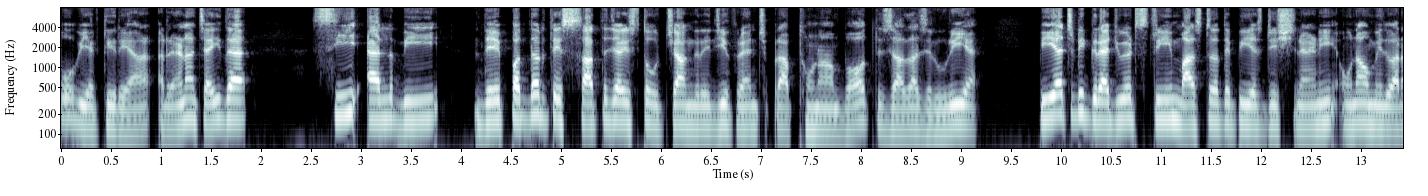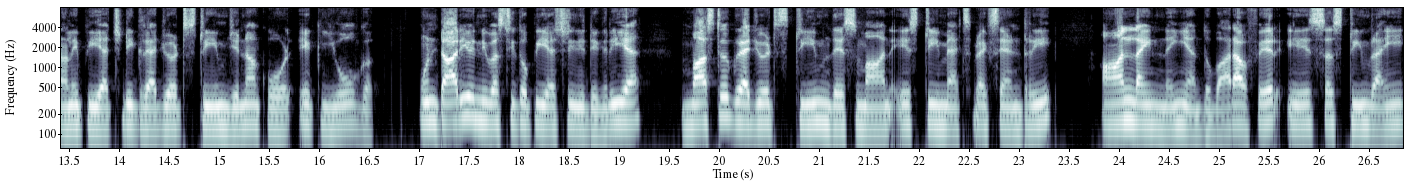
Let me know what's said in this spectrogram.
ਉਹ ਵਿਅਕਤੀ ਰਿਹਾ ਰਹਿਣਾ ਚਾਹੀਦਾ ਹੈ। CLB ਦੇ ਪੱਧਰ ਤੇ 7 ਜਾਂ ਇਸ ਤੋਂ ਉੱਚਾ ਅੰਗਰੇਜ਼ੀ ਫ੍ਰੈਂਚ ਪ੍ਰਾਪਤ ਹੋਣਾ ਬਹੁਤ ਜ਼ਿਆਦਾ ਜ਼ਰੂਰੀ ਹੈ। PhD ਗ੍ਰੈਜੂਏਟ ਸਟਰੀਮ ਮਾਸਟਰ ਅਤੇ PhD ਸ਼੍ਰੇਣੀ, ਉਹਨਾਂ ਉਮੀਦਵਾਰਾਂ ਲਈ PhD ਗ੍ਰੈਜੂਏਟ ਸਟਰੀਮ ਜਿਨ੍ਹਾਂ ਕੋਲ ਇੱਕ ਯੋਗ ਓਨਟਾਰੀਓ ਯੂਨੀਵਰਸਿਟੀ ਤੋਂ PhD ਦੀ ਡਿਗਰੀ ਹੈ। ਮਾਸਟਰ ਗ੍ਰੈਜੂਏਟ ਸਟਰੀਮ ਦੇ ਸਮਾਨ ਇਸ ਸਟਰੀਮ ਐਕਸਪ੍ਰੈਸ ਐਂਟਰੀ ਆਨਲਾਈਨ ਨਹੀਂ ਹੈ ਦੁਬਾਰਾ ਫਿਰ ਇਸ ਸਟਰੀਮ ਰਾਹੀਂ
